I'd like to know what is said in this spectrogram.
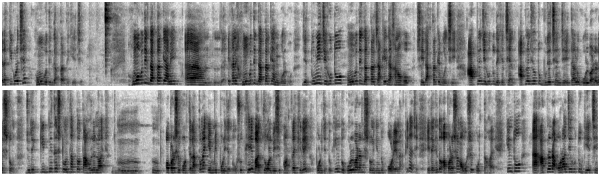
এরা কি করেছে? হোমিওপ্যাথিক ডাক্তার দেখিয়েছে। হোমিওপ্যাথিক ডাক্তারকে আমি এখানে হোমিওপ্যাথিক ডাক্তারকে আমি বলব যে তুমি যেহেতু হোমিওপ্যাথিক ডাক্তার যাকেই দেখানো হোক, সেই ডাক্তারকে বলছি, আপনি যেহেতু দেখেছেন, আপনি যেহেতু বুঝেছেন যে এটা হলো গোলবার্ডারের স্টোন যদি কিডনিতে স্টোন থাকতো তাহলে নয় অপারেশন করতে লাগতো না, এমনি পড়ে যেত, ওষুধ খেয়ে বা জল বেশি মাত্রায় খেলেই পড়ে যেত, কিন্তু গোলবার্ডারের স্টোন কিন্তু পড়ে না, ঠিক আছে? এটা কিন্তু অপারেশন অবশ্যই করতে হয়। কিন্তু আপনারা, ওরা যেহেতু গিয়েছে,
